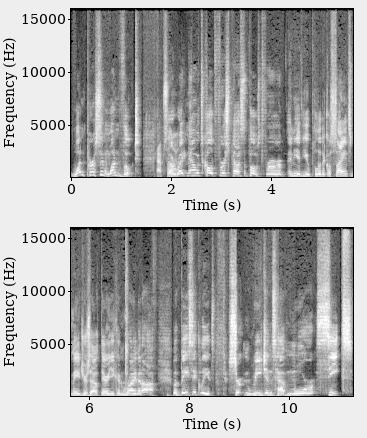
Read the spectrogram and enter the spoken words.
One person, one vote. Absolutely. Uh, right now, it's called first past the post. For any of you political science majors out there, you can rhyme it off. But basically, it's certain regions have more seats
